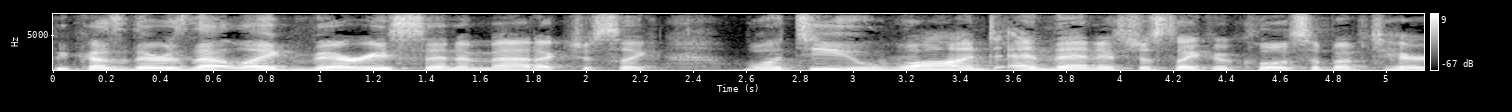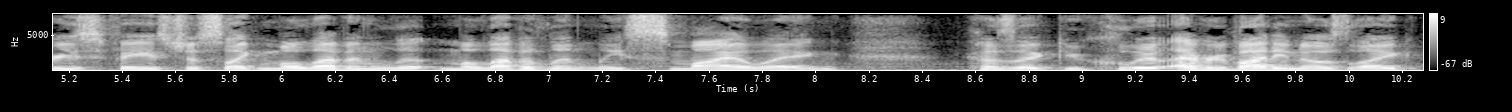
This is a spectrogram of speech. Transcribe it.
because there's that like very cinematic, just like, what do you want? And then it's just like a close up of Terri's face, just like malevolent, malevolently smiling, because like you clear, everybody knows like,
